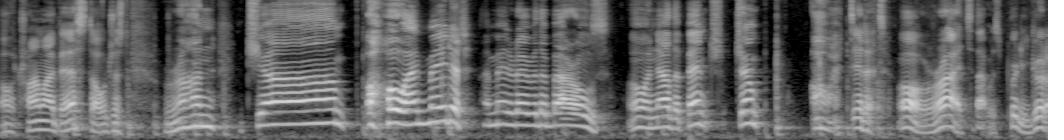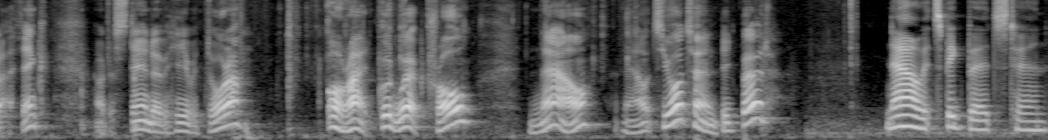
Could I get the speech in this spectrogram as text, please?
I'll try my best. I'll just run, jump. Oh, I made it. I made it over the barrels. Oh, and now the bench, jump. Oh, I did it. All right, that was pretty good, I think. I'll just stand over here with Dora. All right, good work, troll. Now, Now it's your turn, Big Bird. Now it's Big Bird's turn.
